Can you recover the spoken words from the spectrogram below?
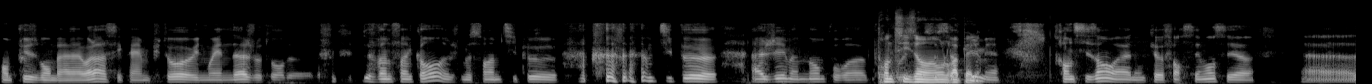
En plus, bon bah voilà, c'est quand même plutôt une moyenne d'âge autour de, de 25 ans. Je me sens un petit peu un petit peu âgé maintenant pour, pour 36 ans, on le rappelle. 36 ans, ouais, donc euh, forcément, c'est. Euh, euh,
